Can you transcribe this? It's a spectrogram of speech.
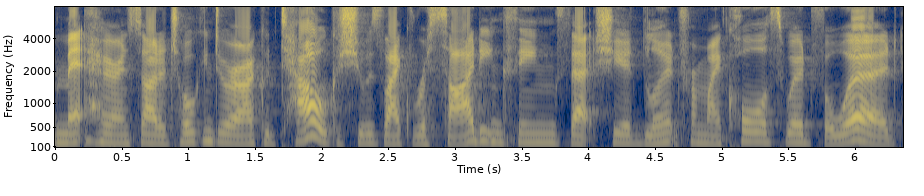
met her and started talking to her, I could tell because she was like reciting things that she had learnt from my course word for word.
